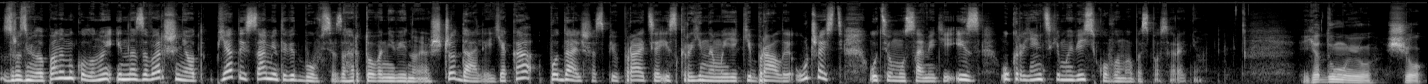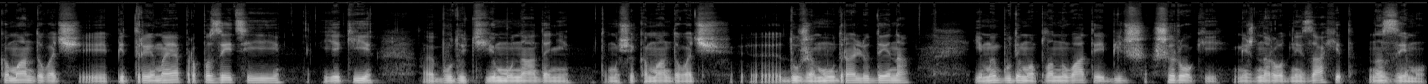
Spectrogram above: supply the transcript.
Зрозуміло, пане Миколо. Ну і на завершення, от п'ятий саміт відбувся загартовані війною. Що далі? Яка подальша співпраця із країнами, які брали участь у цьому саміті, із українськими військовими безпосередньо? Я думаю, що командувач е, підтримає пропозиції, які е, будуть йому надані, тому що командувач дуже мудра людина, і ми будемо планувати більш широкий міжнародний захід на зиму,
